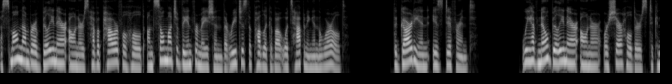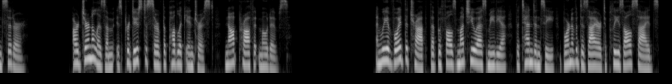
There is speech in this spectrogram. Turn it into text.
a small number of billionaire owners have a powerful hold on so much of the information that reaches the public about what's happening in the world. The Guardian is different. We have no billionaire owner or shareholders to consider. Our journalism is produced to serve the public interest, not profit motives. And we avoid the trap that befalls much US media the tendency, born of a desire to please all sides,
